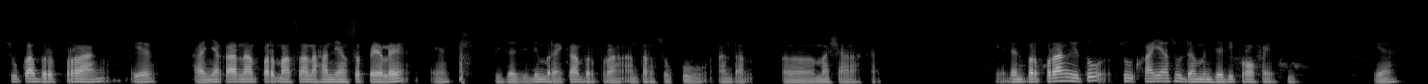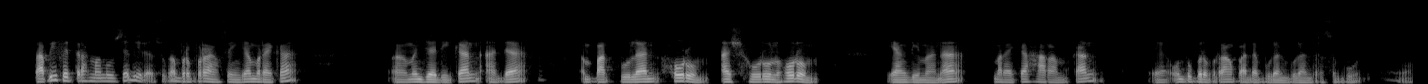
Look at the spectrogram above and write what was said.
suka berperang ya. Hanya karena permasalahan yang sepele ya. Bisa jadi mereka berperang antar suku antar e, masyarakat. Ya, dan berperang itu kayak sudah menjadi profesi ya. Tapi fitrah manusia tidak suka berperang sehingga mereka menjadikan ada empat bulan hurum ashurul hurum yang di mana mereka haramkan ya untuk berperang pada bulan-bulan tersebut ya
